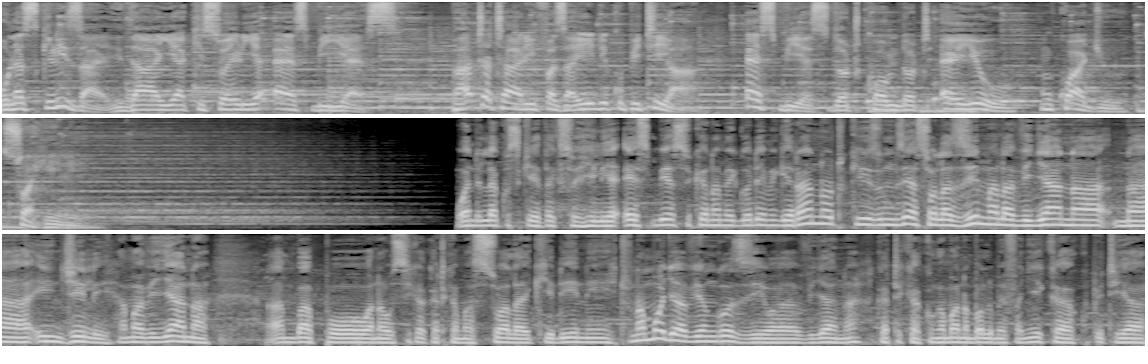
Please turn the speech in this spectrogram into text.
unasikiliza idhaa ya kiswahili ya sbs pata taarifa zaidi kupitia sbscomau mkwaju swahili. Waendelea kusikia idhaa kiswahili ya sbs ukiwa na migodi ya migerano tukizungumzia swala zima la vijana na injili ama vijana ambapo wanahusika katika masuala ya kidini. Tuna mmoja wa viongozi wa vijana katika kongamano ambalo limefanyika kupitia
